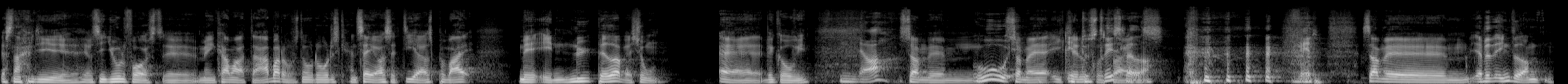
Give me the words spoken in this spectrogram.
jeg snakkede lige, øh, jeg vil sige julefrokost øh, med en kammerat, der arbejder hos Novo Nordisk, han sagde også, at de er også på vej med en ny, bedre version af Wegovy, Nå, som, øhm, Uh, som er i clinical industrislader. Trials. som, øh, jeg ved intet om den,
